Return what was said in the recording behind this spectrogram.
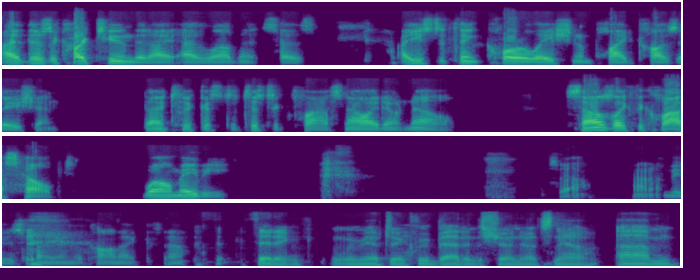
I, there's a cartoon that I, I love, and it says, "I used to think correlation implied causation. Then I took a statistics class. Now I don't know. Sounds like the class helped. Well, maybe." so I don't know. Maybe it's funny in the comic. So fitting. We may have to include that in the show notes now. Um,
